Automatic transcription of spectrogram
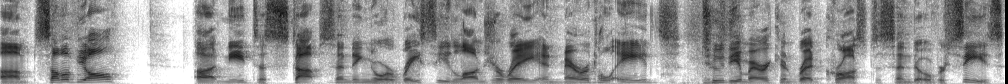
um, some of y'all uh, need to stop sending your racy lingerie and marital aids to the American Red Cross to send overseas.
